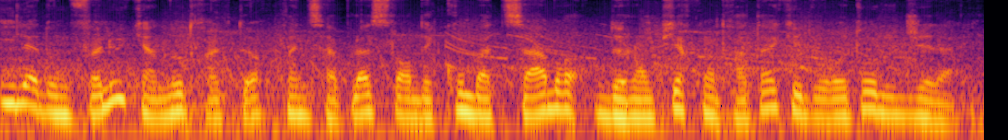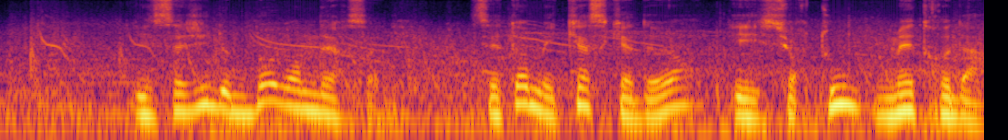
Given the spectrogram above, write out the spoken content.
Il a donc fallu qu'un autre acteur prenne sa place lors des combats de sabre de l'Empire contre-attaque et du retour du Jedi. Il s'agit de Bob Anderson. Cet homme est cascadeur et surtout maître d'armes.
